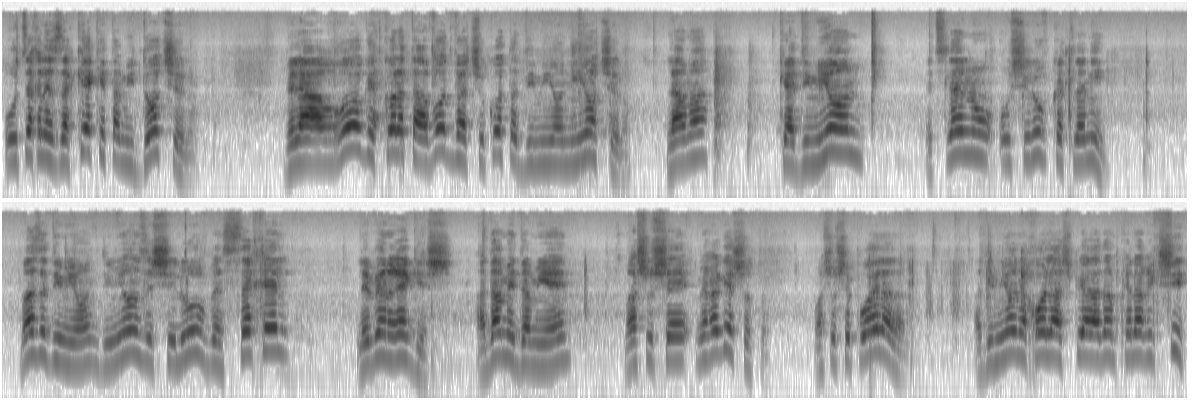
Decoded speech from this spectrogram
הוא צריך לזקק את המידות שלו ולהרוג את כל התאוות והתשוקות הדמיוניות שלו. למה? כי הדמיון אצלנו הוא שילוב קטלני. מה זה דמיון? דמיון זה שילוב בין שכל לבין רגש. אדם מדמיין משהו שמרגש אותו, משהו שפועל עליו. הדמיון יכול להשפיע על אדם מבחינה רגשית.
